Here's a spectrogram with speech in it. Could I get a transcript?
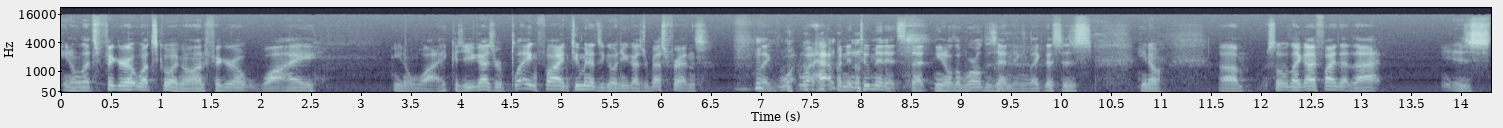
you know, let's figure out what's going on, figure out why, you know, why, because you guys were playing fine two minutes ago, and you guys are best friends. Like, what what happened in two minutes that you know the world is ending? Like, this is, you know, um, so like I find that that is,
